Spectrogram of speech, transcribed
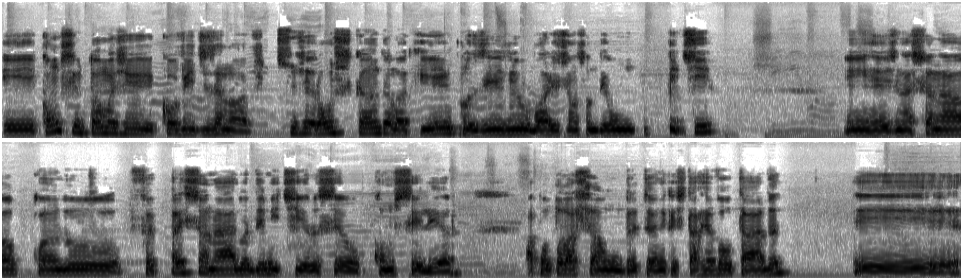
e com sintomas de Covid-19. Isso gerou um escândalo aqui, inclusive o Boris Johnson deu um piti em rede nacional quando foi pressionado a demitir o seu conselheiro. A população britânica está revoltada e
